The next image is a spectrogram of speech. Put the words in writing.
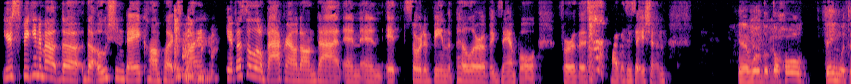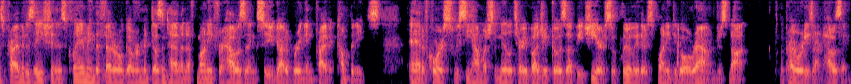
You're speaking about the the Ocean Bay complex. Ryan, give us a little background on that and and it sort of being the pillar of example for this privatization. Yeah, well, the, the whole thing with this privatization is claiming the federal government doesn't have enough money for housing, so you got to bring in private companies. And of course, we see how much the military budget goes up each year. So clearly, there's money to go around, just not the priorities aren't housing.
